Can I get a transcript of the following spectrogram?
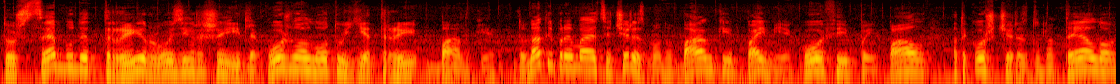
Тож це буде три розіграші, і для кожного лоту є три банки. Донати приймаються через монобанки, BuyMeACoffee, PayPal, а також через Donatello,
